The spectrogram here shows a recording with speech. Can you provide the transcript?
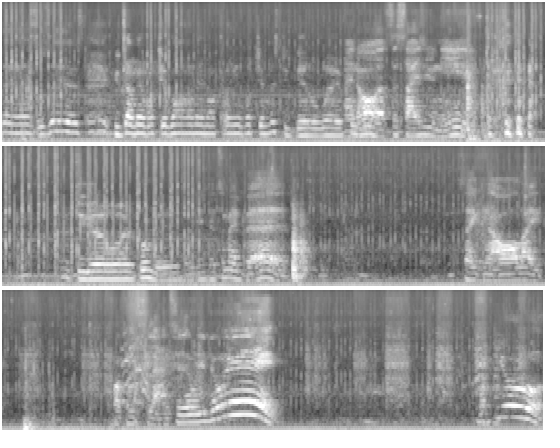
this, was this. You tell me what you want and I'll tell you what you missed. You get away I from know that's the size you need. me. you get away from me. What you did to my bed? It's like now all like fucking slanted. What are you doing? Fuck you.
